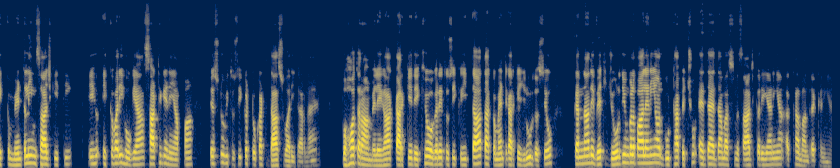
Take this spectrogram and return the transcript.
1 ਮਿੰਟ ਮਸਾਜ ਕੀਤੀ, ਇਹ ਇੱਕ ਵਾਰੀ ਹੋ ਗਿਆ 60 ਗਿਣੇ ਆਪਾਂ, ਇਸ ਨੂੰ ਵੀ ਤੁਸੀਂ ਘੱਟੋ ਘੱਟ 10 ਵਾਰੀ ਕਰਨਾ ਹੈ। ਬਹੁਤ ਆਰਾਮ ਮਿਲੇਗਾ। ਕਰਕੇ ਦੇਖਿਓ, ਅਗਰ ਇਹ ਤੁਸੀਂ ਕੀਤਾ ਤਾਂ ਕਮੈਂਟ ਕਰਕੇ ਜਰੂਰ ਦੱਸਿਓ। ਕੰਨਾਂ ਦੇ ਵਿੱਚ ਜ਼ੋਰ ਦੀ ਉਂਗਲ ਪਾ ਲੈਣੀ ਹੈ ਔਰ ਗੂਠਾ ਪਿੱਛੋਂ ਐਦਾਂ ਐਦਾਂ ਬਸ ਮਸਾਜ ਕਰੀ ਜਾਣੀਆਂ, ਅੱਖਾਂ ਬੰਦ ਰੱਖਣੀਆਂ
